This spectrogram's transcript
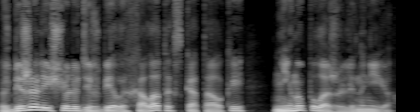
Вбежали еще люди в белых халатах с каталкой, Нину положили на нее.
